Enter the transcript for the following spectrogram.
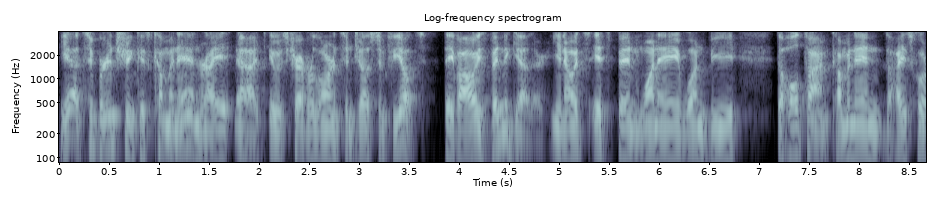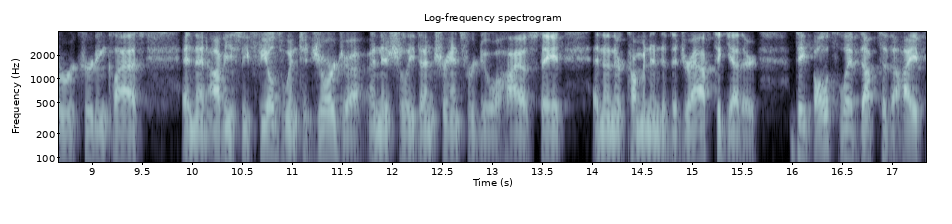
Yeah, it's super interesting because coming in, right, uh, it was Trevor Lawrence and Justin Fields. They've always been together. You know, it's it's been one A, one B the whole time coming in the high school recruiting class. And then obviously Fields went to Georgia initially, then transferred to Ohio State. And then they're coming into the draft together. They both lived up to the hype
